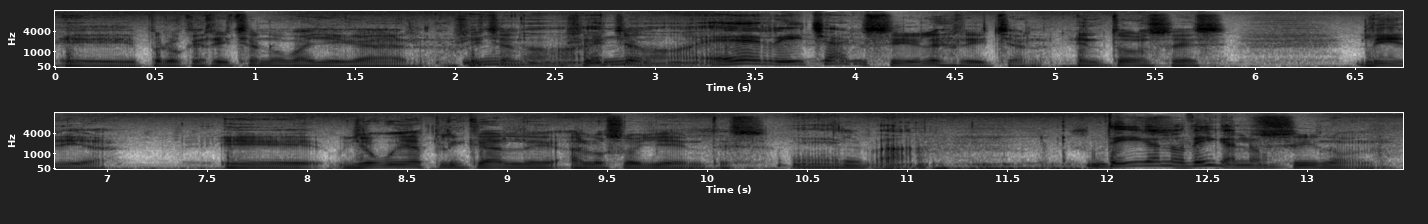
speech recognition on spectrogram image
Eh, pero que Richard no va a llegar. Richard, no, no, es Richard. Sí, él es Richard. Entonces, Lidia, eh, yo voy a explicarle a los oyentes. Él va. Dígalo, dígalo. Sí, no, no.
